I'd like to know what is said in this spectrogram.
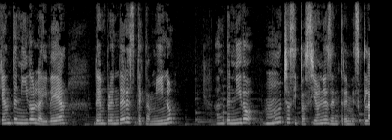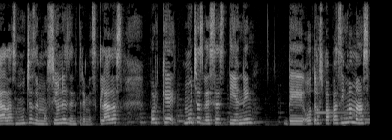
que han tenido la idea de emprender este camino han tenido muchas situaciones entremezcladas, muchas emociones entremezcladas, porque muchas veces tienen de otros papás y mamás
